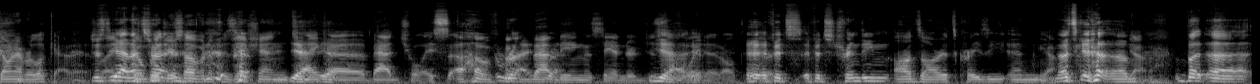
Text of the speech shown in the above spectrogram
don't ever look at it. Just- Like, yeah, that's don't put right. yourself in a position to Yeah, make yeah. a bad choice of Right, that right. being the standard. Just yeah, avoid it altogether. if it's if it's trending odds are it's crazy and Yeah. no, it's good um, Yeah. but uh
